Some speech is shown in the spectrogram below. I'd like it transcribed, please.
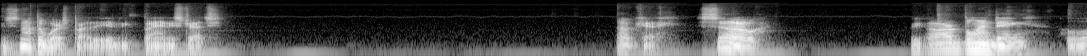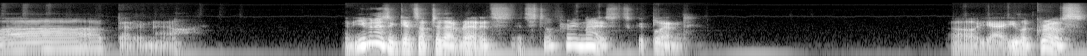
Which is not the worst part of the evening by any stretch. Okay, so we are blending a lot better now. And even as it gets up to that red, it's it's still pretty nice. It's a good blend. Oh yeah, you look gross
